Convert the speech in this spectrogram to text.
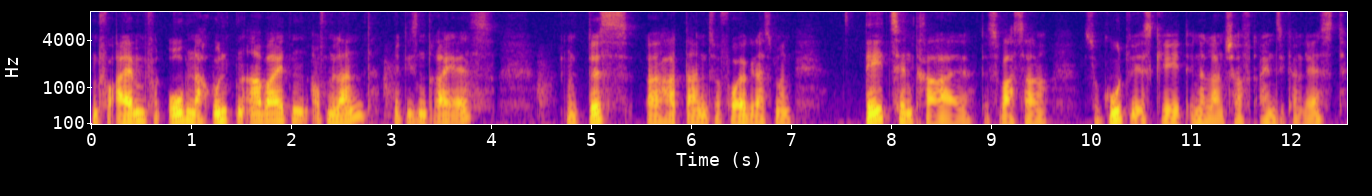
und vor allem von oben nach unten arbeiten auf dem Land mit diesen drei S. Und das äh, hat dann zur Folge, dass man dezentral das Wasser so gut wie es geht in der Landschaft einsickern lässt.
